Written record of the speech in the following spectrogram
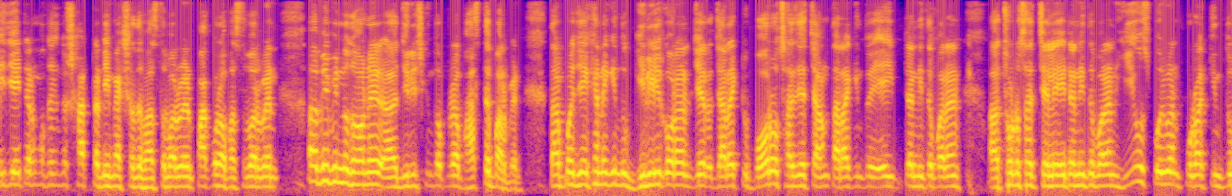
এই যে এটার মধ্যে কিন্তু সাতটা ডিম একসাথে ভাজতে পারবেন পাকোড়া ভাজতে পারবেন বিভিন্ন ধরনের জিনিস কিন্তু আপনারা ভাজতে পারবেন। তারপর যে এখানে কিন্তু গ্রিল করার যে, যারা একটু বড় সাইজের চান, তারা কিন্তু এইটা নিতে পারেন ছোট সাইজ চাইলে এটা নিতে পারেন। হিউজ পরিমাণ প্রোডাক্ট কিন্তু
